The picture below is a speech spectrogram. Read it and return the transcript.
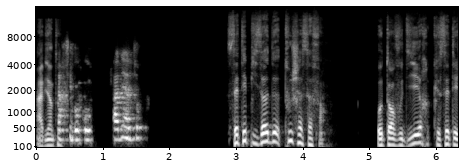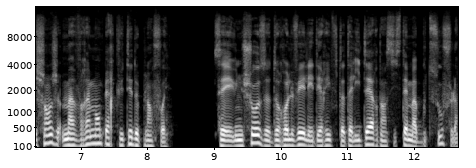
À bientôt. Merci beaucoup. À bientôt. Cet épisode touche à sa fin. Autant vous dire que cet échange m'a vraiment percuté de plein fouet. C'est une chose de relever les dérives totalitaires d'un système à bout de souffle,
